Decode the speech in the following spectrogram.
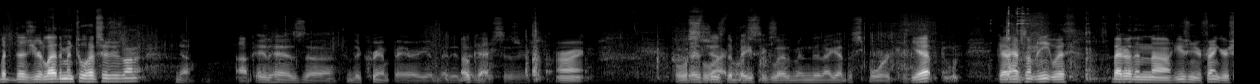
but does your Leatherman tool have scissors on it? No. Okay. It has uh, the crimp area, but it doesn't Okay. have scissors. All right. We'll That's just the basic Leatherman. Then I got the Sport. Yep. Got to have something to eat with. It's better than uh, using your fingers.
